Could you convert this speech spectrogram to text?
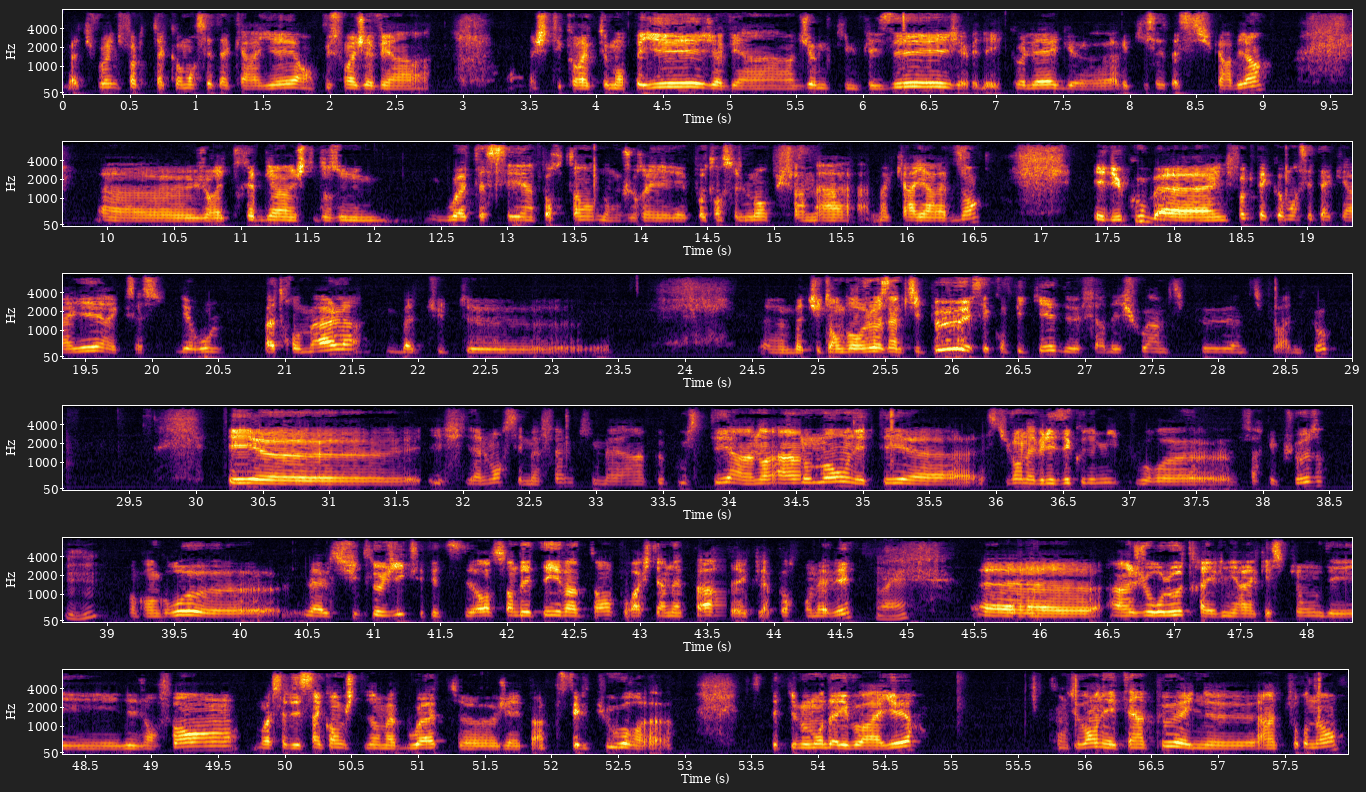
bah, tu vois, une fois que tu as commencé ta carrière, en plus moi j'avais un, j'étais correctement payé, j'avais un job qui me plaisait, j'avais des collègues euh, avec qui ça se passait super bien. Euh, j'aurais très bien, j'étais dans une boîte assez importante, donc j'aurais potentiellement pu faire ma, ma carrière là-dedans. Et du coup, bah, une fois que tu as commencé ta carrière et que ça se déroule pas trop mal, bah, tu te euh, bah, tu t'embourgeoises un petit peu et c'est compliqué de faire des choix un petit peu, un petit peu radicaux. Et, euh, et finalement, c'est ma femme qui m'a un peu poussé. À un, à un, moment, on était, euh, si tu veux, on avait les économies pour euh, faire quelque chose. Mm-hmm. Donc en gros, euh, la suite logique, c'était de s'endetter 20 ans pour acheter un appart avec l'apport qu'on avait. Ouais. Euh, un jour ou l'autre allait venir la question des, des, enfants. Moi, ça faisait 5 ans que j'étais dans ma boîte, euh, j'avais pas fait le tour. Euh, c'était le moment d'aller voir ailleurs. Donc tu vois, on était un peu à, une, un tournant.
